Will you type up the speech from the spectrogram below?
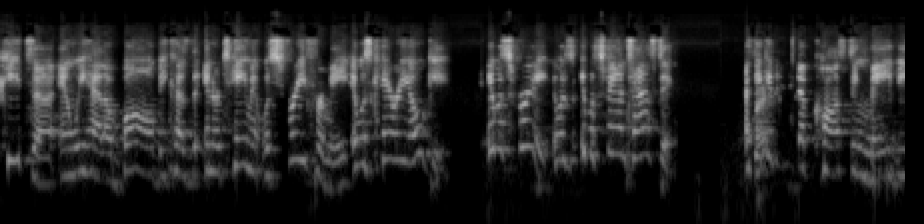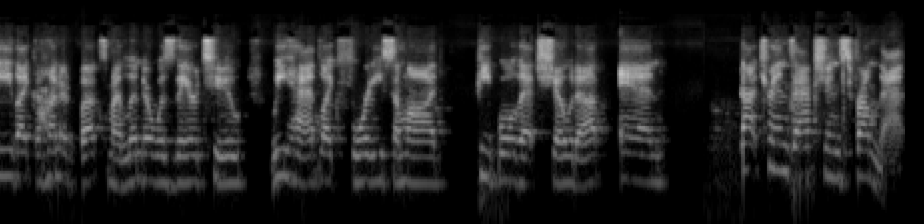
pizza, and we had a ball because the entertainment was free for me. It was karaoke. It was free. It was it was fantastic. I think right. it ended up costing maybe like a hundred bucks. My lender was there too. We had like 40 some odd people that showed up and got transactions from that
